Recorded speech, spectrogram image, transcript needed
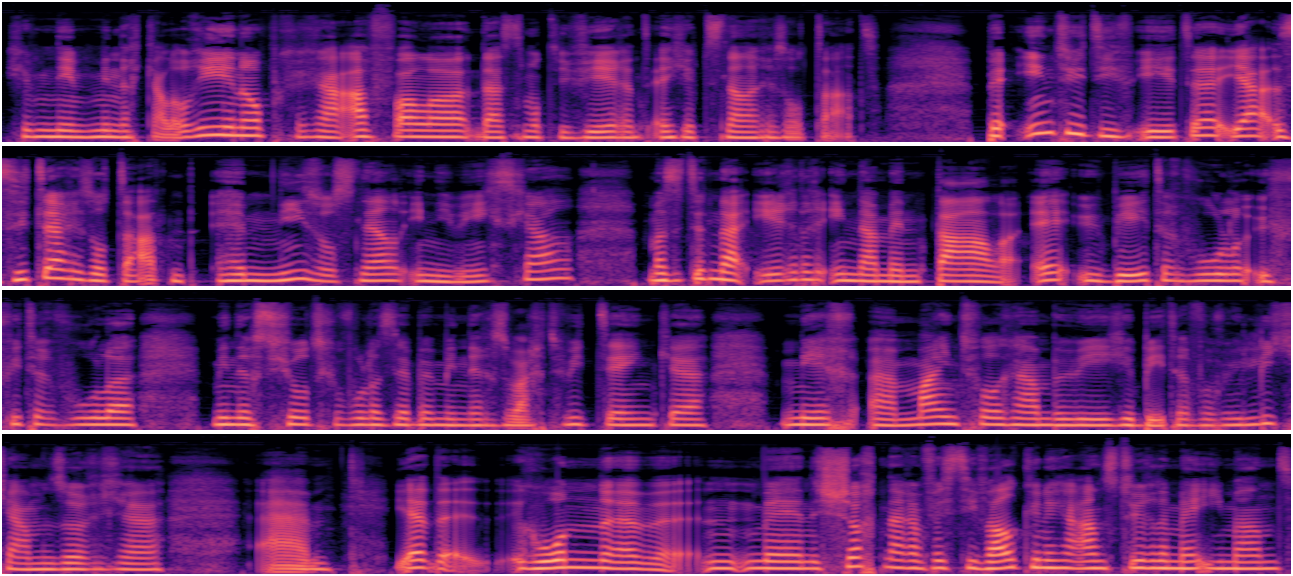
Je neemt minder calorieën op, je gaat afvallen, dat is motiverend en je hebt snel resultaat. Bij intuïtief eten ja, zit dat resultaat hem niet zo snel in die weegschaal, maar zit hem dat eerder in dat mentale. Hè? U beter voelen, u fitter voelen, minder schuldgevoelens hebben, minder zwart-wit denken, meer uh, mindful gaan bewegen, beter voor uw lichaam zorgen. Um, ja, gewoon met een short naar een festival kunnen gaan sturen met iemand.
